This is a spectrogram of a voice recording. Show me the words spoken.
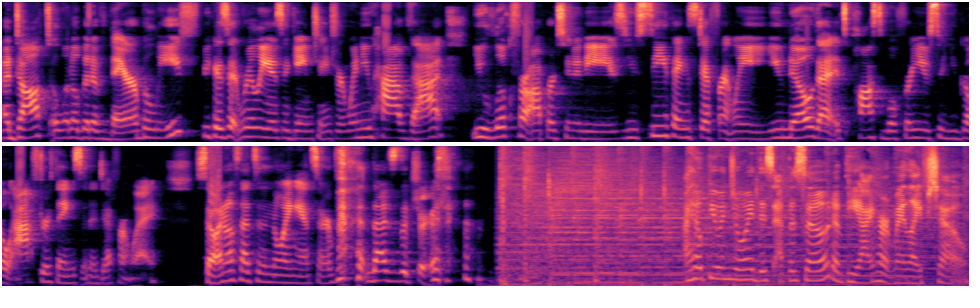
Adopt a little bit of their belief because it really is a game changer. When you have that, you look for opportunities, you see things differently, you know that it's possible for you. So you go after things in a different way. So I don't know if that's an annoying answer, but that's the truth. I hope you enjoyed this episode of the I Heart My Life show.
